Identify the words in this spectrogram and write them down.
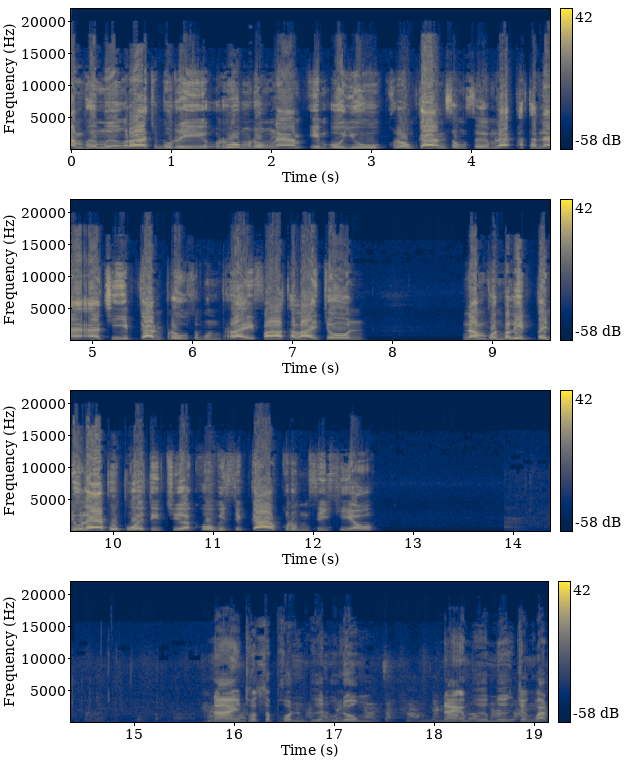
อำเภอเมืองราชบุรีร่วมลงนาม MOU โครงการส่งเสริมและพัฒนาอาชีพการปลูกสมุนไพรฟ้าทลายโจรนำผลผลิตไปดูแลผู้ป่วยติดเชื้อโควิด -19 กลุ่มสีเขียว นายทศพลเผื่อนอุดม นายอำเภอเมืองจังหวัด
